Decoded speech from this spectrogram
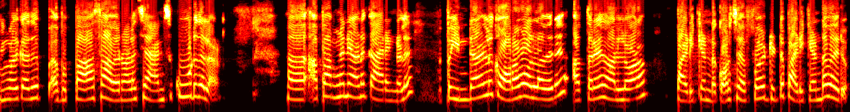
നിങ്ങൾക്കത് പാസ് ആവാനുള്ള ചാൻസ് കൂടുതലാണ്. അപ്പൊ അങ്ങനെയാണ് കാര്യങ്ങൾ ഇപ്പൊ ഇന്റേണൽ കുറവുള്ളവര് അത്രയും നല്ലോണം പഠിക്കണ്ട കുറച്ച് എഫേർട്ട് ഇട്ട് പഠിക്കേണ്ട വരും.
